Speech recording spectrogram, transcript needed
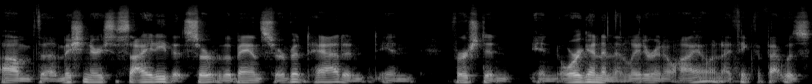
um, the missionary society that served the band Servant had and in, in first in in Oregon and then later in Ohio. And I think that that was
